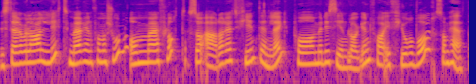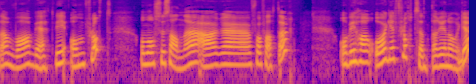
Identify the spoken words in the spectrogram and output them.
Hvis dere vil ha litt mer informasjon om flått, så er det et fint innlegg på medisinbloggen fra i fjor vår som heter 'Hva vet vi om flått?', og hvor Susanne er forfatter. Og vi har òg et flåttsenter i Norge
